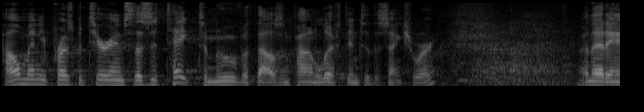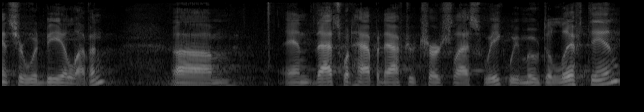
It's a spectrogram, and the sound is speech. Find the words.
how many Presbyterians does it take to move a thousand pound lift into the sanctuary? and that answer would be 11. Um, and that's what happened after church last week. We moved a lift in,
